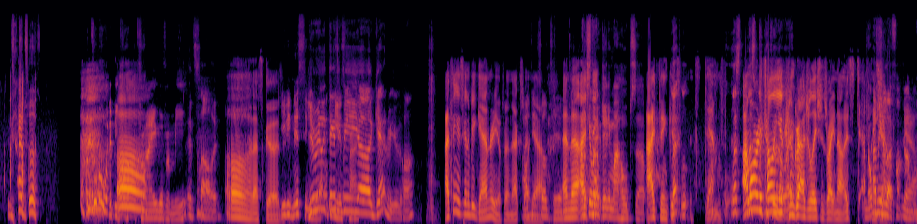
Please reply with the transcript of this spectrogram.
That's a, Akuma wouldn't be Oh. crying over me. It's solid. Oh, that's good. he'd be missing. You I really don't think it's gonna be crying. uh, Ganryu, huh? I think it's gonna be Ganryu for the next I one. think Yeah, so too. and uh, I Okay, I'm think not getting my hopes up. I think it's, Let- it's them. Let's. I'm let's already telling you though, right? congratulations right now. It's Nope, definitely. I mean, shut look, the yeah.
